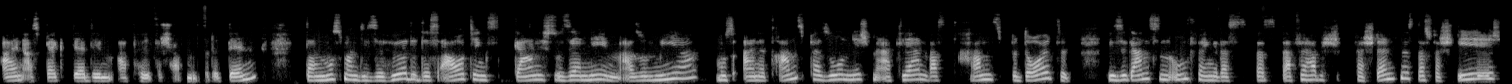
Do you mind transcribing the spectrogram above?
ein Aspekt, der dem Abhilfe schaffen würde. Denn dann muss man diese Hürde des Outings gar nicht so sehr nehmen. Also mir muss eine Transperson nicht mehr erklären, was trans bedeutet. Diese ganzen Umfänge, das, das, dafür habe ich Verständnis, das verstehe ich.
